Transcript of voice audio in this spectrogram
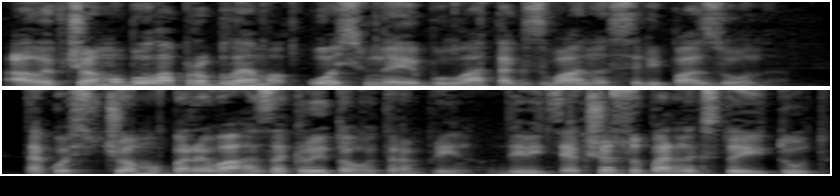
Але в чому була проблема? Ось в неї була так звана сліпа зона. Так ось в чому перевага закритого трампліну. Дивіться, якщо суперник стоїть тут,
